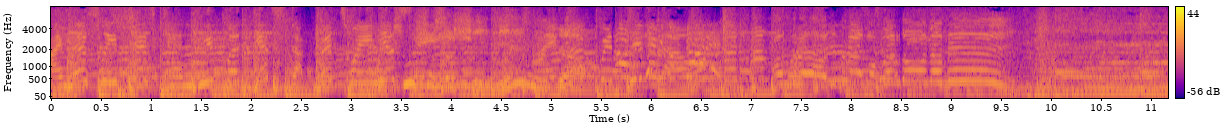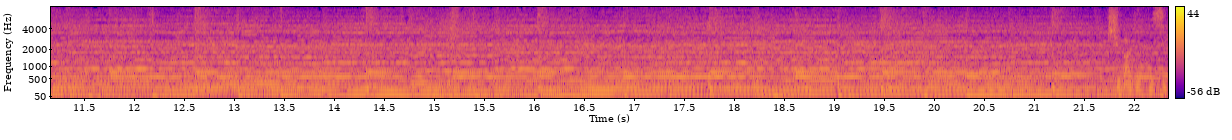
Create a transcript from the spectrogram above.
I'm as sweet as candy, but get stuck between your Sushi sashimi, I'm not with you now, but I'm Andrea, ti prego, perdonami! Ci vado così.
